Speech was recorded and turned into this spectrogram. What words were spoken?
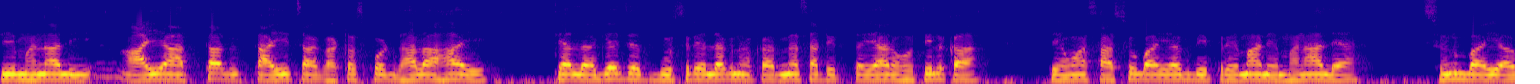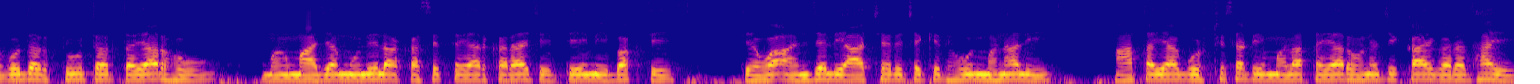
ती म्हणाली आई आत्ताच ताईचा घटस्फोट झाला आहे. त्या लगेचच दुसरे लग्न करण्यासाठी तयार होतील का? तेव्हा सासूबाई अगदी प्रेमाने म्हणाल्या सुनबाई अगोदर तू तर तयार हो मग माझ्या मुलीला कसे तयार करायचे ते मी बघते. तेव्हा अंजली आश्चर्यचकित होऊन म्हणाली आता या गोष्टीसाठी मला तयार होण्याची काय गरज आहे?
